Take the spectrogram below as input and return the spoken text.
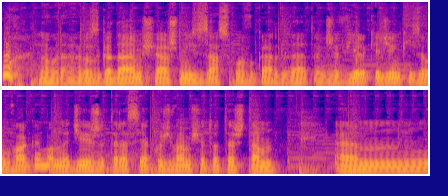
Uff, dobra, rozgadałem się, aż mi zasło w gardle, także wielkie dzięki za uwagę. Mam nadzieję, że teraz jakoś Wam się to też tam em,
